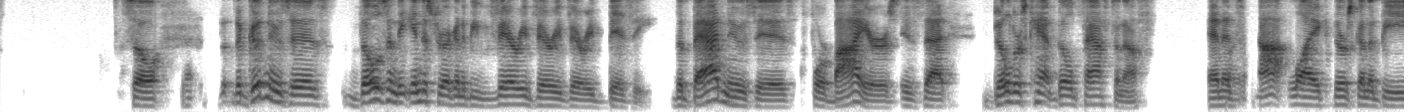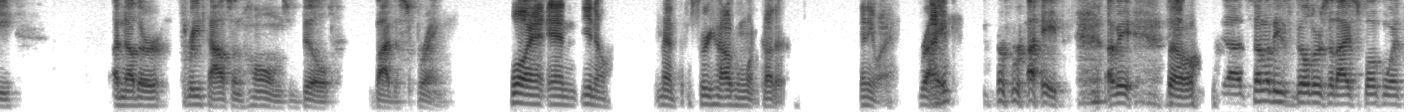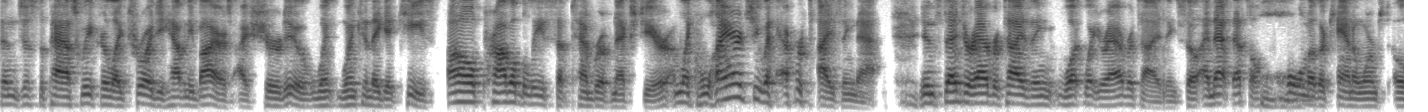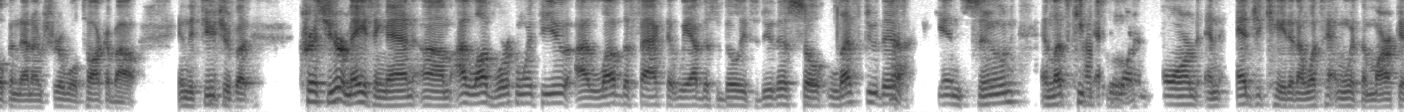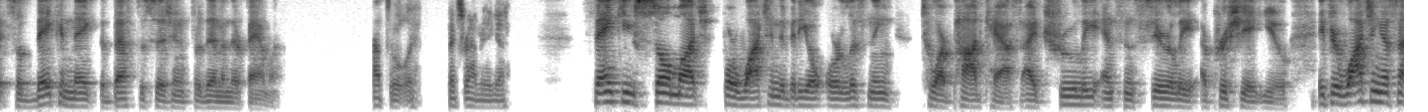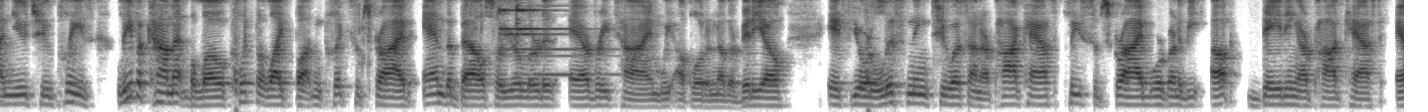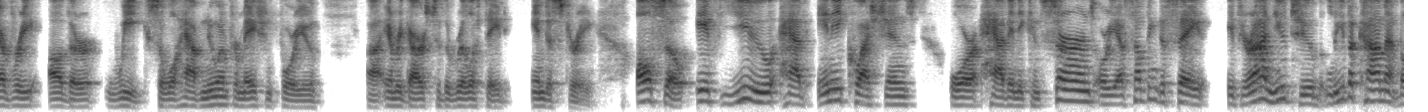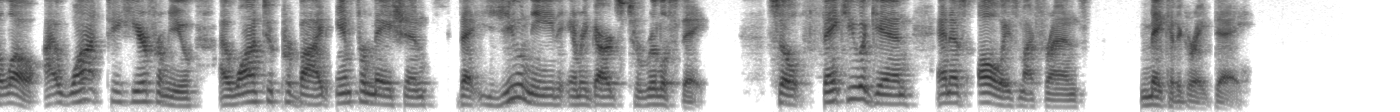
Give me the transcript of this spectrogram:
So, yeah. the, the good news is those in the industry are going to be very, very, very busy. The bad news is for buyers is that builders can't build fast enough. And it's right. not like there's going to be another 3,000 homes built by the spring. Well, and, and you know, man, 3,000 won't cut it anyway. Right. right. I mean, so uh, some of these builders that I've spoken with in just the past week are like, Troy, do you have any buyers? I sure do. When when can they get keys? Oh, probably September of next year. I'm like, why aren't you advertising that? Instead, you're advertising what what you're advertising. So, and that that's a whole mm-hmm. nother can of worms to open that I'm sure we'll talk about in the future. But Chris, you're amazing, man. Um, I love working with you. I love the fact that we have this ability to do this. So let's do this in soon and let's keep Absolutely. everyone informed and educated on what's happening with the market so they can make the best decision for them and their family. Absolutely. Thanks for having me again. Thank you so much for watching the video or listening to our podcast. I truly and sincerely appreciate you. If you're watching us on YouTube, please leave a comment below, click the like button, click subscribe and the bell so you're alerted every time we upload another video. If you're listening to us on our podcast, please subscribe. We're going to be updating our podcast every other week. So we'll have new information for you uh, in regards to the real estate industry. Also, if you have any questions or have any concerns or you have something to say, if you're on YouTube, leave a comment below. I want to hear from you. I want to provide information that you need in regards to real estate. So, thank you again. And as always, my friends, make it a great day.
